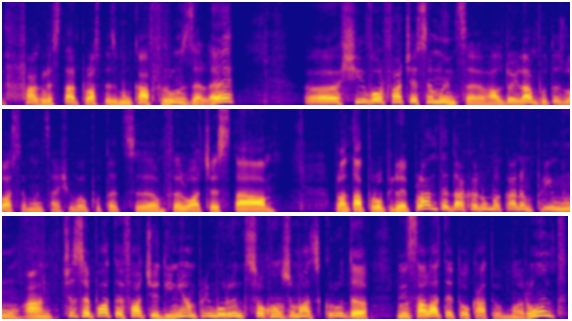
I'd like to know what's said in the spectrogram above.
fac lăstari proaspeți, mânca frunzele uh, și vor face sămânță. Al doilea an puteți lua sămânța și vă puteți uh, în felul acesta planta propriile plante, dacă nu măcar în primul an. Ce se poate face din ea? În primul rând să o consumați crudă în salate tocate mărunt,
